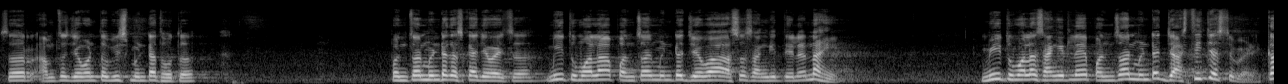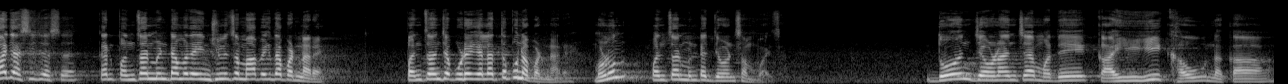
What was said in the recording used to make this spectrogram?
सर आमचं जेवण तर वीस मिनटात होतं. पंचावन्न मिनटं कसं काय जेवायचं? मी तुम्हाला पंचावन्न मिनटं जेवा असं सांगितलेलं नाही. मी तुम्हाला सांगितलं आहे पंचावन्न मिनटं जास्तीत जास्त वेळ आहे. का जास्तीत जास्त? कारण पंचावन्न मिनटामध्ये इन्शुलिनचं माप एकदा पडणार आहे. पंचावन्नच्या पुढे गेलात तर पुन्हा पडणार आहे. म्हणून पंचावन्न मिनटात जेवण संपवायचं. दोन जेवणांच्या मध्ये काहीही खाऊ नका.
